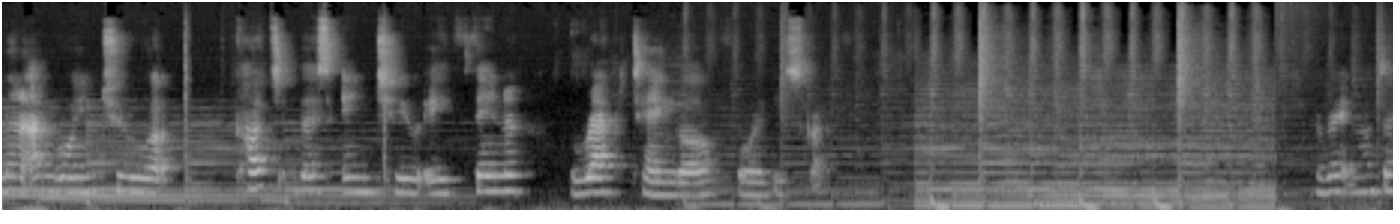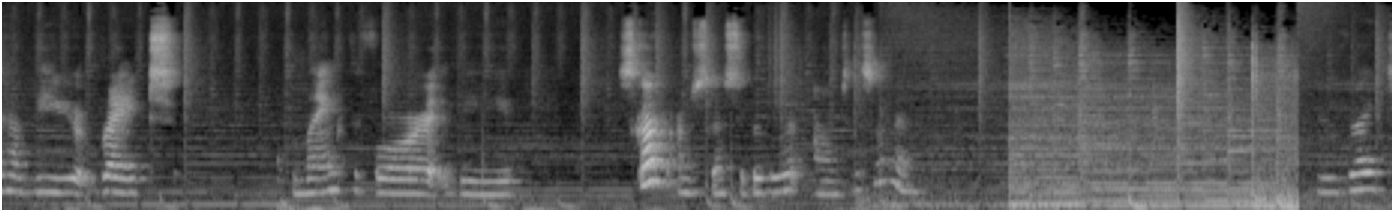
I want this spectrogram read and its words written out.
And then I'm going to cut this into a thin rectangle for the scarf. Alright, and once I have the right length for the scarf, I'm just gonna super glue it onto the snowman. Right,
